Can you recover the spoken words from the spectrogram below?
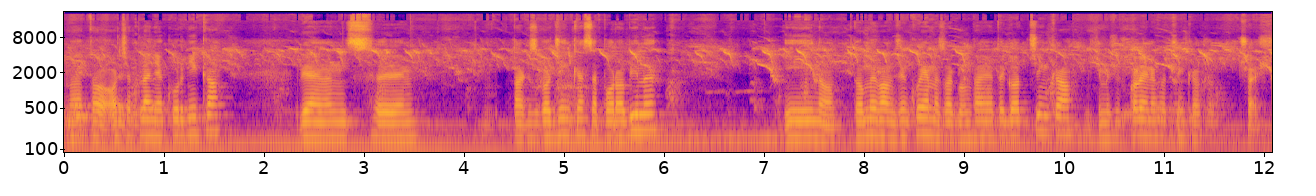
na to ocieplenie kurnika. Więc yy, tak z godzinkę se porobimy. I no, to my Wam dziękujemy za oglądanie tego odcinka. Widzimy się w kolejnych odcinkach. Cześć.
